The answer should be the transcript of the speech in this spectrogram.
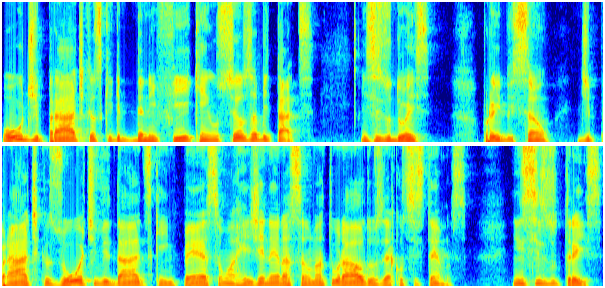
ou de práticas que danifiquem os seus habitats. Inciso 2. Proibição de práticas ou atividades que impeçam a regeneração natural dos ecossistemas. Inciso 3.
